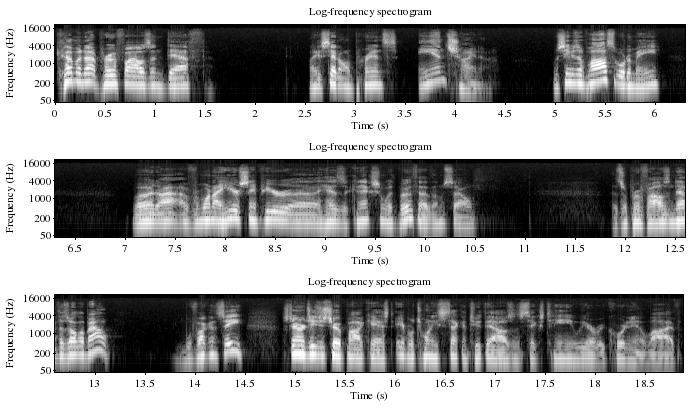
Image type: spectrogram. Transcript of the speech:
Coming up, profiles in death. Like I said, on Prince and Chyna, which seems impossible to me. But I, from what I hear, St. Peter uh, has a connection with both of them, so that's what Profiles in Death is all about. We'll fucking see. Stoner Jesus Show podcast, April 22nd, 2016. We are recording it live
